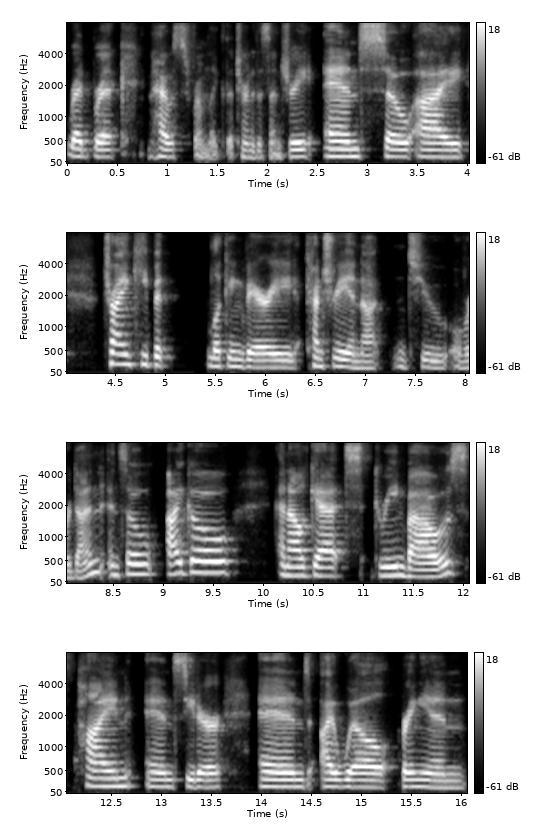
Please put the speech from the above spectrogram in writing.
red brick house from like the turn of the century. And so I try and keep it looking very country and not too overdone. And so I go and I'll get green boughs, pine and cedar, and I will bring in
